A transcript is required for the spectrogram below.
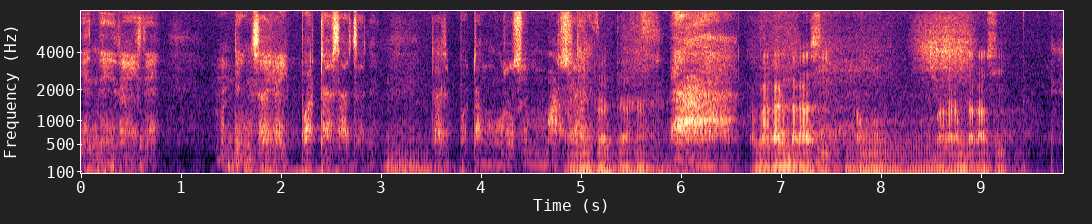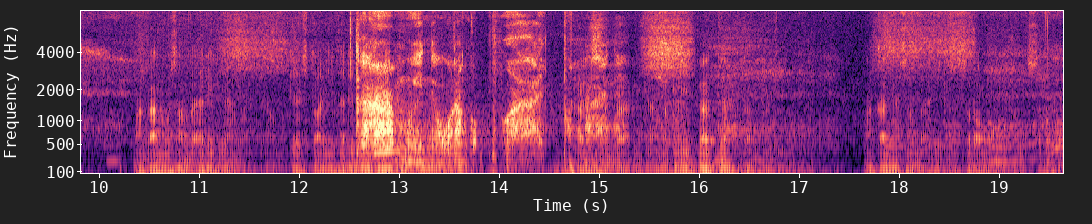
Ini, ini, mending saya ibadah saja nih. Daripada ngurusin Marcel. ibadah. Makan tak kasih Allah makan tak kasih makanmu sampai hari kiamat. Ya setelah tadi Kamu ini orang kok baik makan sampai hari kiamat. Ibadah. Dan makannya sampai hari kiamat. Sallallahu alaihi wasallam.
